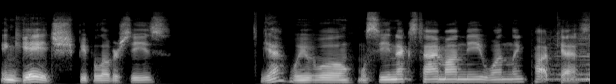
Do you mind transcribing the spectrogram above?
engage people overseas. Yeah, we will. We'll see you next time on the One Link podcast.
